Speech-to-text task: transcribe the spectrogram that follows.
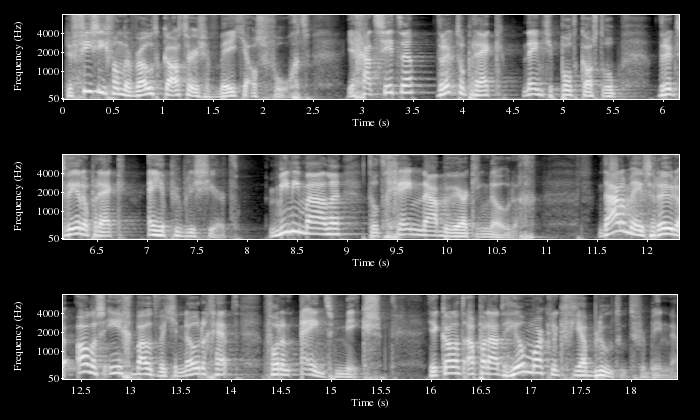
De visie van de Roadcaster is een beetje als volgt. Je gaat zitten, drukt op rek, neemt je podcast op, drukt weer op rek en je publiceert. Minimale tot geen nabewerking nodig. Daarom heeft Reude alles ingebouwd wat je nodig hebt voor een eindmix. Je kan het apparaat heel makkelijk via Bluetooth verbinden.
